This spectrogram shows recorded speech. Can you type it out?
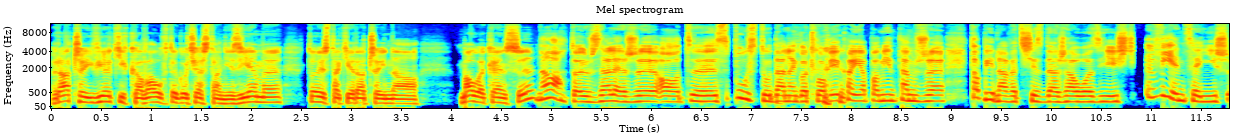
Raczej wielkich kawałów tego ciasta nie zjemy. To jest takie raczej na małe kęsy? No, to już zależy od y, spustu danego człowieka. Ja pamiętam, że tobie nawet się zdarzało zjeść więcej niż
